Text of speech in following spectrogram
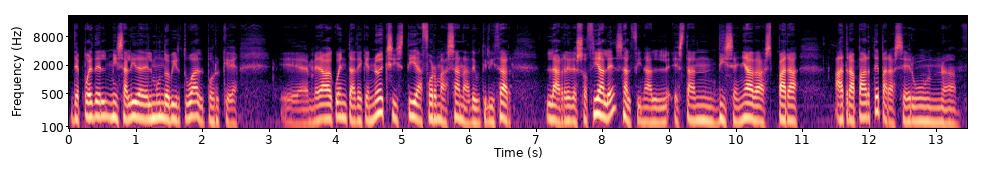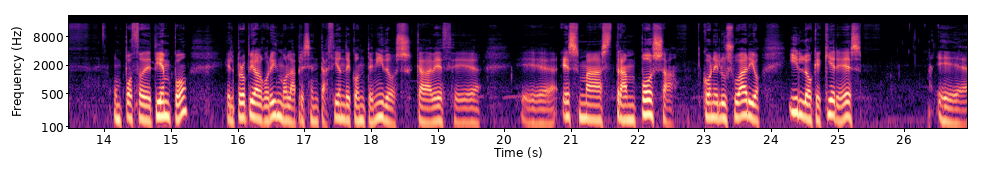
después de mi salida del mundo virtual, porque eh, me daba cuenta de que no existía forma sana de utilizar las redes sociales al final están diseñadas para atraparte, para ser un, uh, un pozo de tiempo. El propio algoritmo, la presentación de contenidos cada vez eh, eh, es más tramposa con el usuario y lo que quiere es eh,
